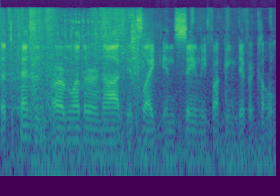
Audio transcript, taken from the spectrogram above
that depends on, whether or not it's like insanely fucking difficult.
